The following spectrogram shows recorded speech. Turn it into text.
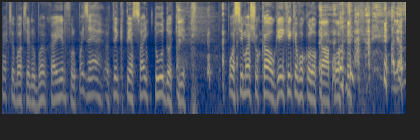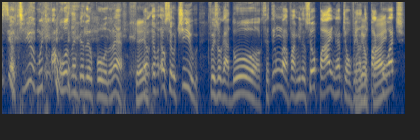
é que você bota ele no banco? Aí ele falou, pois é, eu tenho que pensar em tudo aqui. Pô, se machucar alguém, quem que eu vou colocar, pô? Aliás, o seu tio, muito famoso lá em Pedro Leopoldo, né? Quem? É, é- é o seu tio, que foi jogador, você tem uma família, o seu pai, né? Que é o verdadeiro meu pai- pacote.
